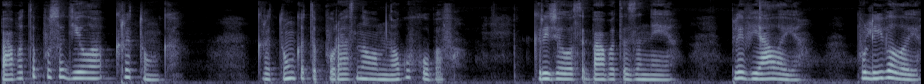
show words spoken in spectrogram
бабата посадила кратунка. Кратунката пораснала много хубава. Грижала се бабата за нея. Плевяла я, поливала я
